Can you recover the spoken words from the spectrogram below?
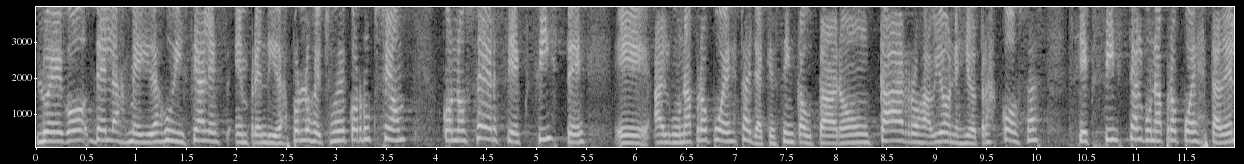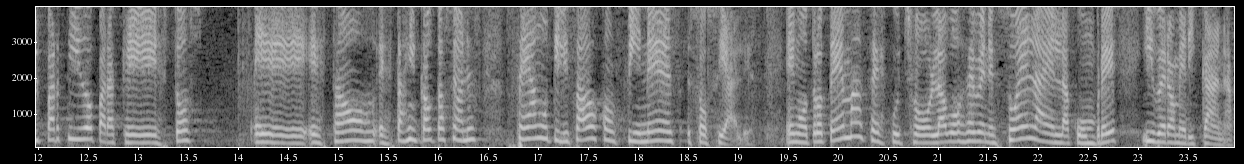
Luego de las medidas judiciales emprendidas por los hechos de corrupción, conocer si existe eh, alguna propuesta, ya que se incautaron carros, aviones y otras cosas, si existe alguna propuesta del partido para que estos eh, estas incautaciones sean utilizados con fines sociales. En otro tema, se escuchó la voz de Venezuela en la cumbre iberoamericana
